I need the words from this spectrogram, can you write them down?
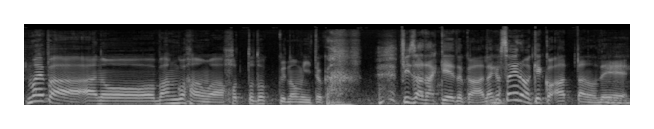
まあ、やっぱあの晩ご飯はホットドッグのみとか ピザだけとかなんかそういうのは結構あったので、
